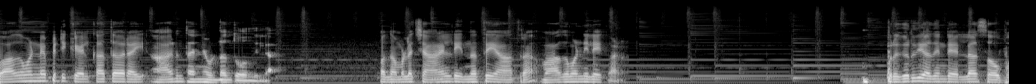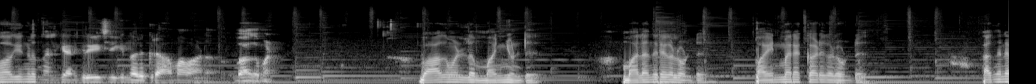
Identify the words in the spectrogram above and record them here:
വാഗമണിനെ പറ്റി കേൾക്കാത്തവരായി ആരും തന്നെ ഉണ്ടെന്ന് തോന്നുന്നില്ല. അപ്പോൾ നമ്മുടെ ചാനലിന്റെ ഇന്നത്തെ യാത്ര വാഗമണ്ണിലേക്കാണ് പ്രകൃതി അതിന്റെ എല്ലാ സൗഭാഗ്യങ്ങളും നൽകി അനുഗ്രഹിച്ചിരിക്കുന്ന ഒരു ഗ്രാമമാണ് വാഗമൺ. വാഗമണിൽ മഞ്ഞുണ്ട് മലനിരകളുണ്ട് പൈൻമരക്കാടുകളുണ്ട് അങ്ങനെ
